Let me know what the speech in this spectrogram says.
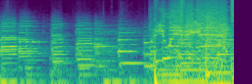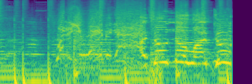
What are you waving at? What are you waving at? I don't know what I'm doing!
